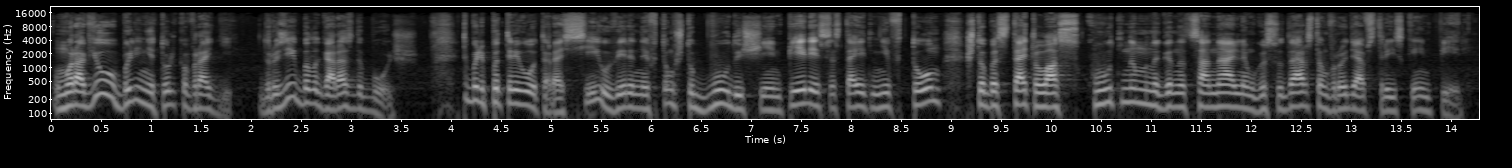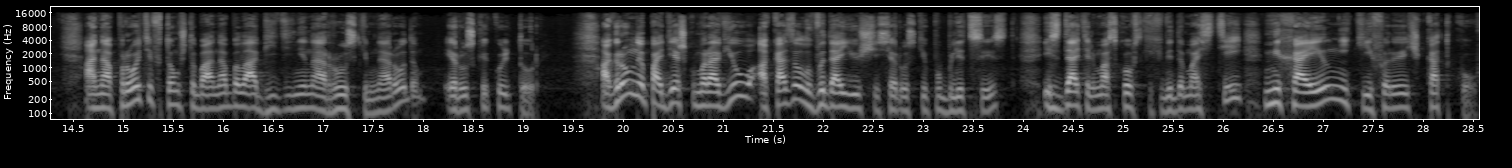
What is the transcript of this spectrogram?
у Муравьева были не только враги. Друзей было гораздо больше. Это были патриоты России, уверенные в том, что будущее империи состоит не в том, чтобы стать лоскутным многонациональным государством вроде Австрийской империи, а напротив в том, чтобы она была объединена русским народом и русской культурой. Огромную поддержку Муравьеву оказывал выдающийся русский публицист, издатель московских ведомостей Михаил Никифорович Катков.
